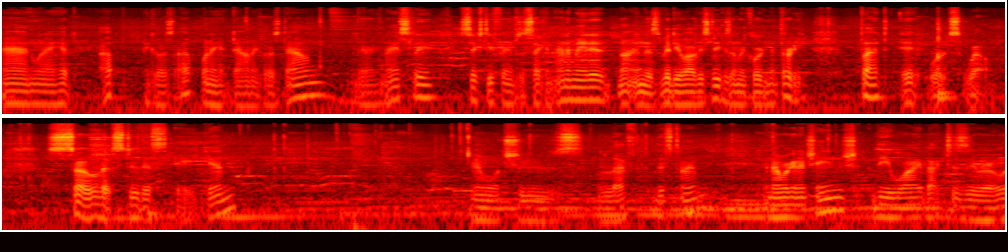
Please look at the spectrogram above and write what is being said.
and when I hit up it goes up. When I hit down it goes down very nicely. 60 frames a second animated. Not in this video obviously because I'm recording at 30 but it works well. So let's do this again. And we'll choose left this time. And now we're going to change the y back to 0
